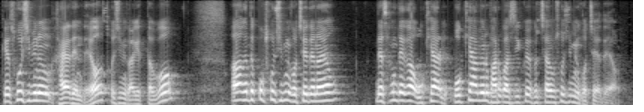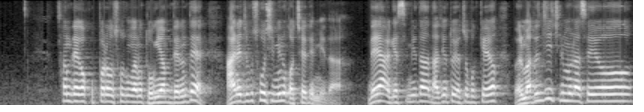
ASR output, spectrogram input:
그래서 소시민은 가야 된대요. 소시민 가겠다고. 아, 근데 꼭 소시민 거쳐야 되나요? 네, 상대가 오케이, 오케이 하면 바로 갈 수 있고요. 그렇지 않으면 소시민 거쳐야 돼요. 상대가 곧바로 소송 가는 동의하면 되는데 안 해주면 소시민은 거쳐야 됩니다. 네, 알겠습니다. 나중에 또 여쭤볼게요. 얼마든지 질문하세요.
